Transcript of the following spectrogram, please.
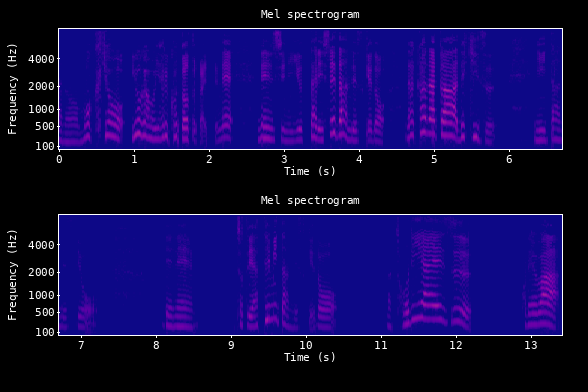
あの、目標、ヨガをやることとか言ってね、年始に言ったりしてたんですけど、なかなかできずにいたんですよ。でね、ちょっとやってみたんですけど、まあ、とりあえず、これは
